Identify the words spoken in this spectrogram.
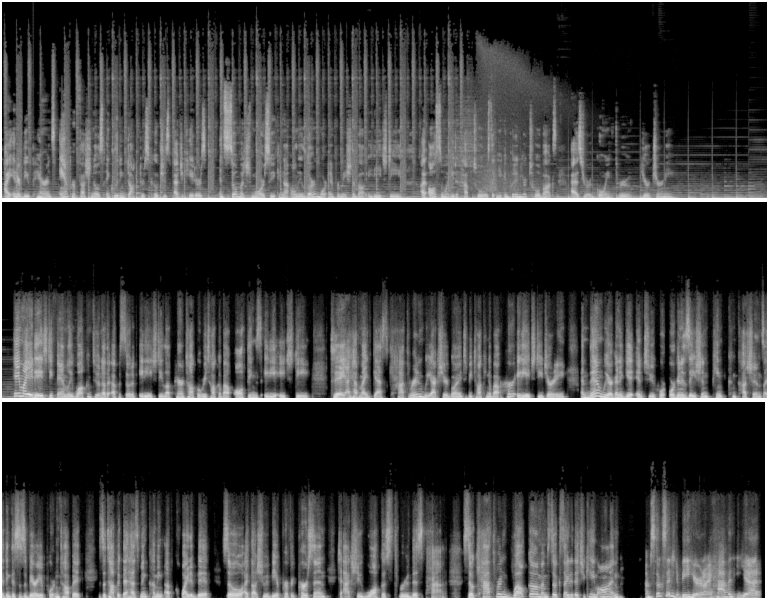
I interview parents and professionals, including doctors, coaches, educators, and so much more, so you can not only learn more information about ADHD, I also want you to have tools that you can put in your toolbox as you are going through your journey. Hey, my ADHD family. Welcome to another episode of ADHD Love Parent Talk, where we talk about all things ADHD. Today, I have my guest, Catherine. We actually are going to be talking about her ADHD journey. And then we are going to get into her organization, Pink Concussions. I think this is a very important topic. It's a topic that has been coming up quite a bit. So I thought she would be a perfect person to actually walk us through this path. So, Catherine, welcome. I'm so excited that you came on. I'm so excited to be here. And I haven't yet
